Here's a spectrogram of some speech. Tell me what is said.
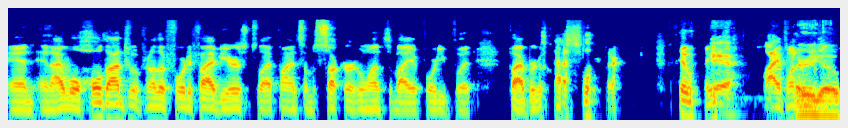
and and I will hold on to it for another 45 years until I find some sucker who wants to buy a 40 foot fiberglass ladder. yeah, 500. There you go.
